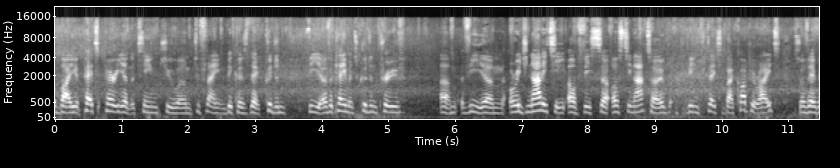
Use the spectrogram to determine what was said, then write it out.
uh by Pet Perry and the team to um, to Flame because they couldn't, the uh, the claimants couldn't prove um, the um, originality of this uh, ostinato being protected by copyright. So they,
